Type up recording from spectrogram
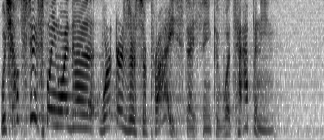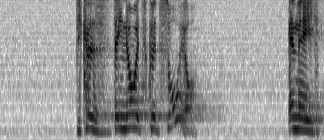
Which helps to explain why the workers are surprised, I think, of what's happening. Because they know it's good soil. And they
